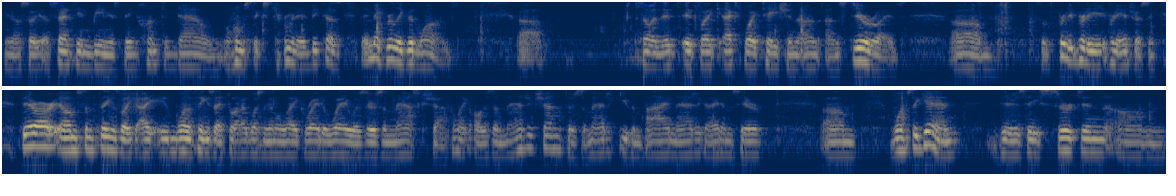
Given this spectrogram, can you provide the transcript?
You know, so a sentient being is being hunted down, almost exterminated, because they make really good wands. Uh, so it's it's like exploitation on, on steroids. Um, so it's pretty pretty pretty interesting. There are um, some things like I one of the things I thought I wasn't going to like right away was there's a mask shop. I'm like, oh, there's a magic shop. There's a magic. You can buy magic items here. Um, once again, there's a certain um,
